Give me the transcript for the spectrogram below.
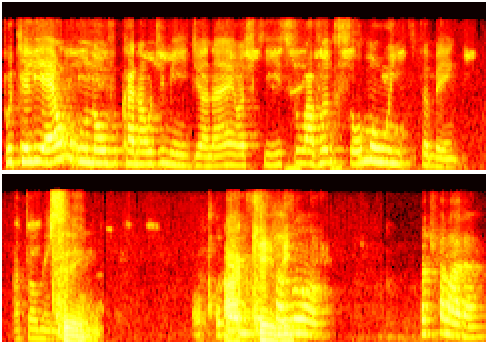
porque ele é um, um, novo canal de mídia, né? Eu acho que isso avançou muito também, atualmente. Sim. Aquele... Pode falar, Ara.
